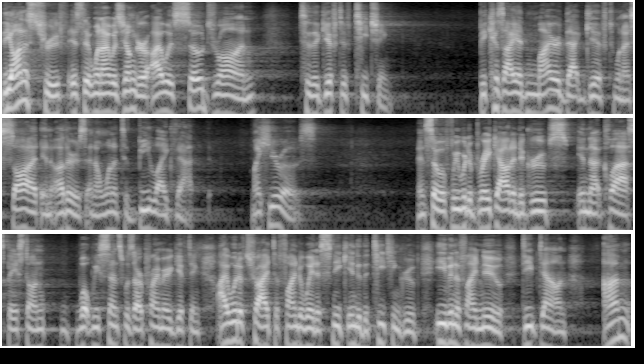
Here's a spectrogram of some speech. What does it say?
The honest truth is that when i was younger i was so drawn to the gift of teaching because i admired that gift when i saw it in others and i wanted to be like that. My heroes and so, if we were to break out into groups in that class based on what we sense was our primary gifting, I would have tried to find a way to sneak into the teaching group, even if I knew deep down, I'm,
